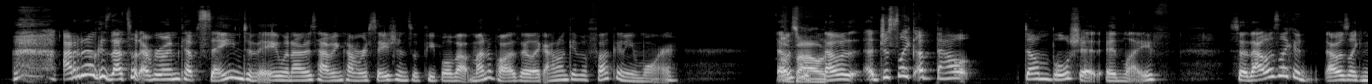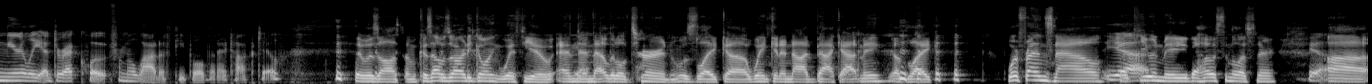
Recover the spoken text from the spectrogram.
I don't know, because that's what everyone kept saying to me when I was having conversations with people about menopause. They're like, I don't give a fuck anymore. That was About- that was uh, just like about dumb bullshit in life. So that was like a that was like nearly a direct quote from a lot of people that I talked to. It was awesome because I was already going with you, and then that little turn was like a wink and a nod back at me of like, "We're friends now." Yeah. like you and me, the host and the listener. Yeah. Uh,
